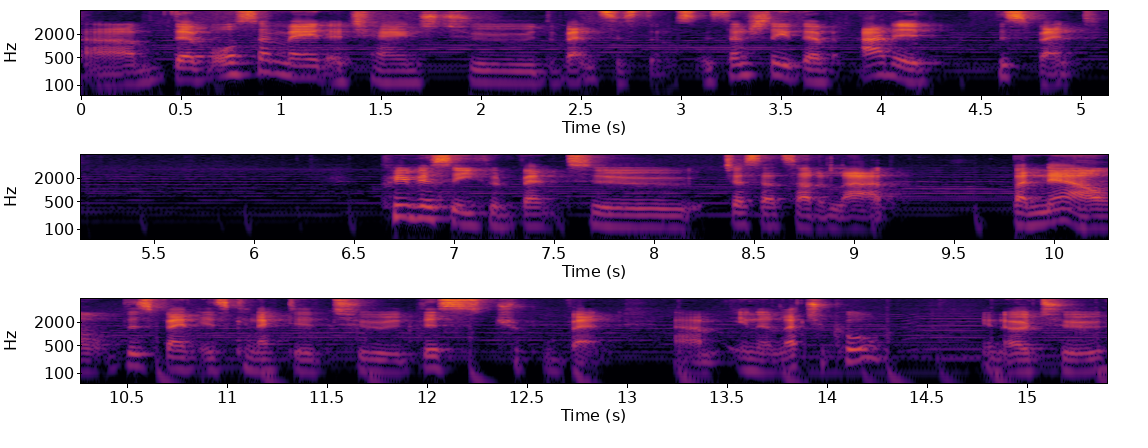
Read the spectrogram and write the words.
Um, they've also made a change to the vent systems. Essentially, they've added this vent. Previously, you could vent to just outside a lab, but now this vent is connected to this triple vent um, in electrical, in O2,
